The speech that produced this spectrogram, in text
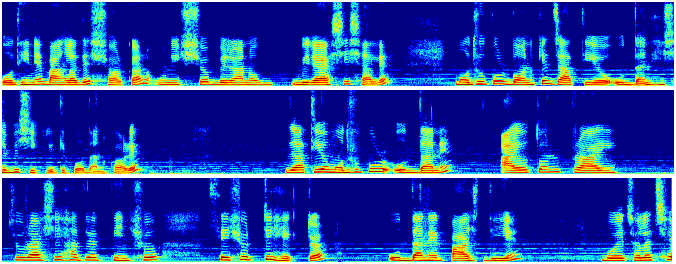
অধীনে বাংলাদেশ সরকার উনিশশো সালে মধুপুর বনকে জাতীয় উদ্যান হিসেবে স্বীকৃতি প্রদান করে। জাতীয় মধুপুর উদ্যানে আয়তন প্রায় চুরাশি হাজার তিনশো ছেষট্টি হেক্টর। উদ্যানের পাশ দিয়ে বয়ে চলেছে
